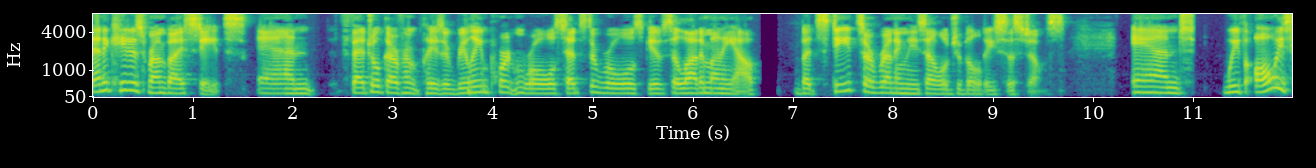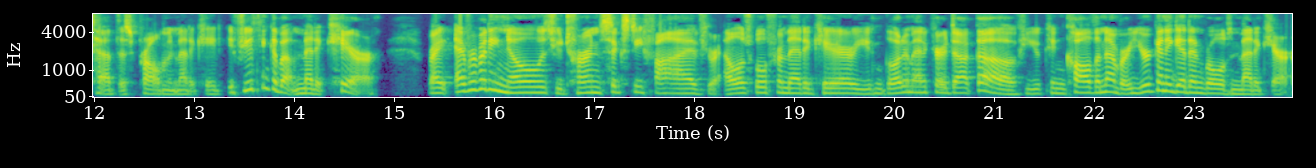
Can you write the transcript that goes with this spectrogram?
Medicaid is run by states and federal government plays a really important role, sets the rules, gives a lot of money out, but states are running these eligibility systems. And we've always had this problem in Medicaid. If you think about Medicare, right? Everybody knows you turn 65, you're eligible for Medicare, you can go to medicare.gov, you can call the number, you're going to get enrolled in Medicare.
